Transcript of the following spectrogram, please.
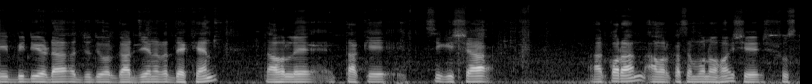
এই ভিডিওটা যদি ওর গার্জিয়ানরা দেখেন তাহলে তাকে চিকিৎসা করান। আমার কাছে মনে হয় সে সুস্থ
